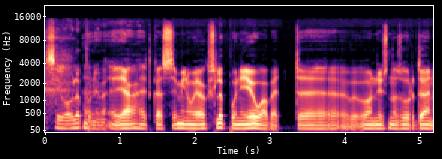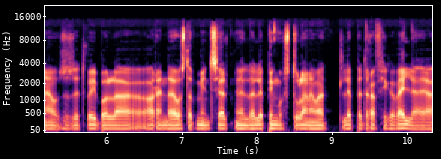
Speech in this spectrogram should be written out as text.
see jõuab lõpuni või? jah, et kas see minu jaoks lõpuni jõuab, et on üsna suur tõenäosus, et võib-olla arendaja ostab mind sealt nii-öelda lepingust tulenevat leppetrahviga välja ja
